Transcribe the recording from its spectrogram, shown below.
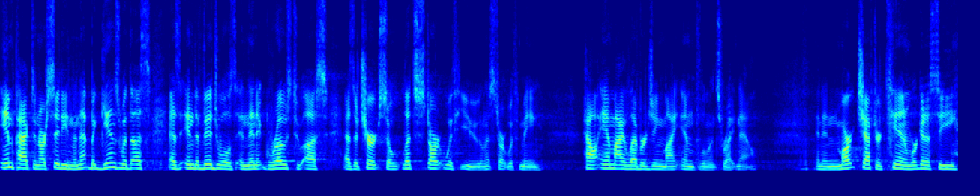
impact in our city, and then that begins with us as individuals, and then it grows to us as a church. So let's start with you, and let's start with me. How am I leveraging my influence right now? And in Mark chapter 10, we're going to see,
